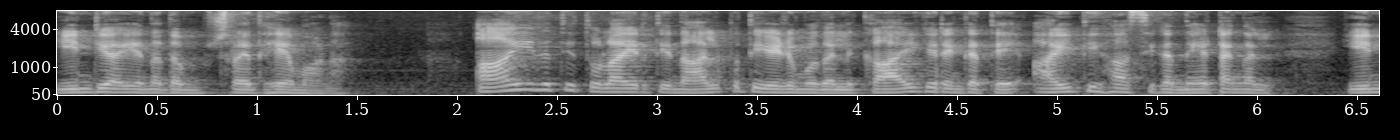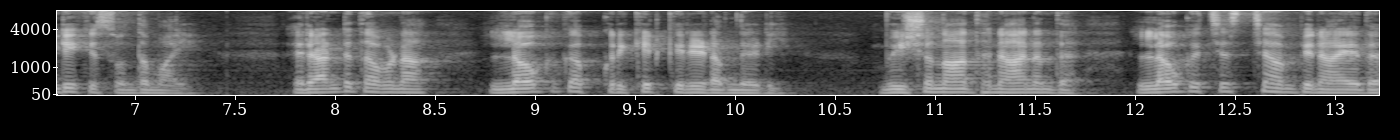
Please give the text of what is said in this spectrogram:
ഇന്ത്യ എന്നതും ശ്രദ്ധേയമാണ്. ആയിരത്തി തൊള്ളായിരത്തി നാൽപ്പത്തിയേഴ് മുതൽ കായിക രംഗത്തെ ഐതിഹാസിക നേട്ടങ്ങൾ ഇന്ത്യയ്ക്ക് സ്വന്തമായി. രണ്ട് തവണ ലോകകപ്പ് ക്രിക്കറ്റ് കിരീടം നേടി. വിശ്വനാഥൻ ആനന്ദ് ലോക ചെസ് ചാമ്പ്യനായത്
